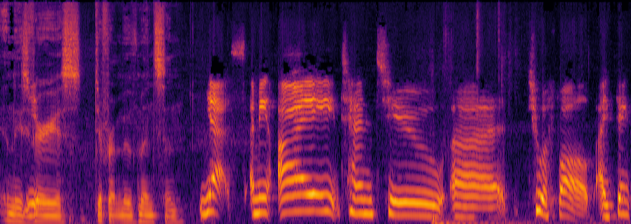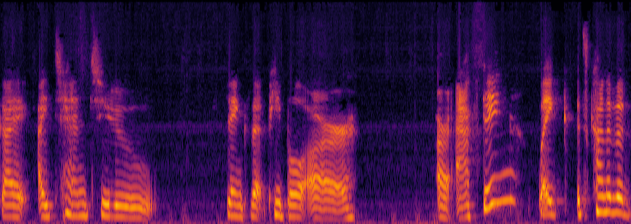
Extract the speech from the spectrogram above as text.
in these various different movements and yes i mean i tend to uh, to a fault i think i i tend to think that people are are acting like it's kind of a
